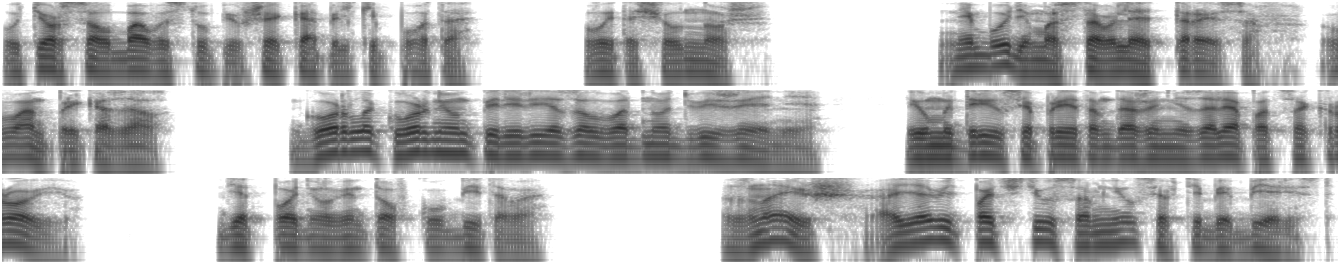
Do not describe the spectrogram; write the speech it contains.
Утер со лба выступившие капельки пота. Вытащил нож. «Не будем оставлять трессов», — Ван приказал. Горло корня он перерезал в одно движение. И умудрился при этом даже не заляпаться кровью. Дед поднял винтовку убитого. «Знаешь, а я ведь почти усомнился в тебе, Берест.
